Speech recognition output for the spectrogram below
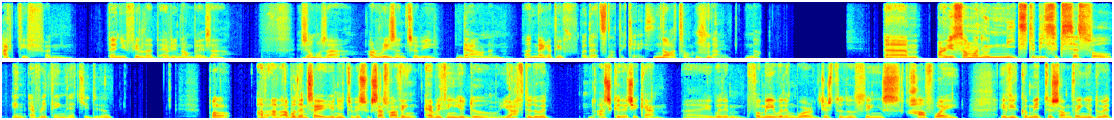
active and then you feel that every number is a is almost a, a reason to be down and, and negative. But that's not the case. No, at all. No. Okay. no. Um, are you someone who needs to be successful in everything that you do? Well, I, I wouldn't say you need to be successful. I think everything you do, you have to do it as good as you can. Uh, it wouldn't, for me, it wouldn't work just to do things halfway. If you commit to something, you do it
